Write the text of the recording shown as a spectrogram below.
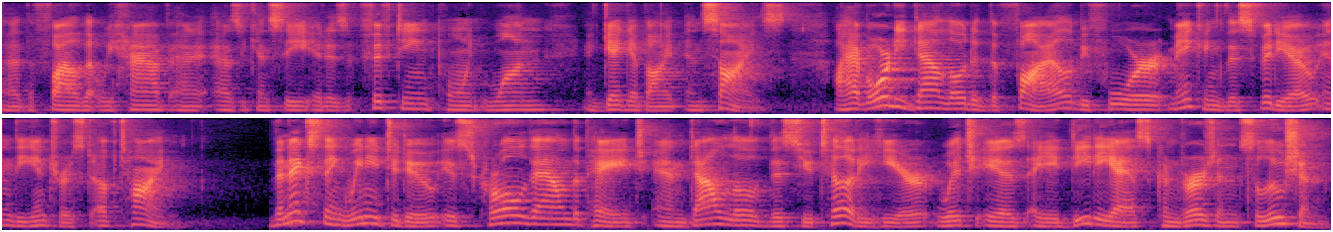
uh, the file that we have and as you can see it is 15.1 gigabyte in size. I have already downloaded the file before making this video in the interest of time the next thing we need to do is scroll down the page and download this utility here, which is a DDS conversion solution.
